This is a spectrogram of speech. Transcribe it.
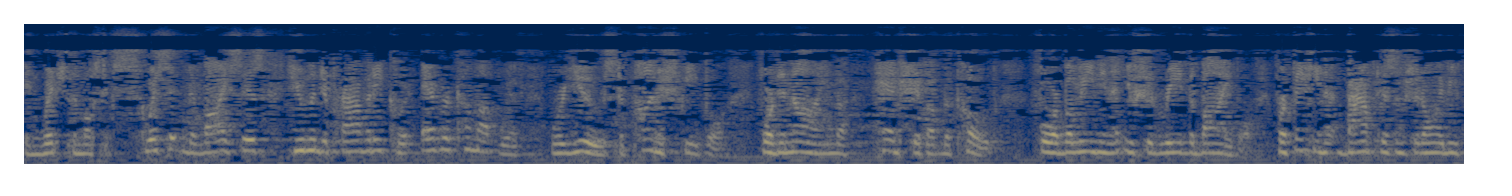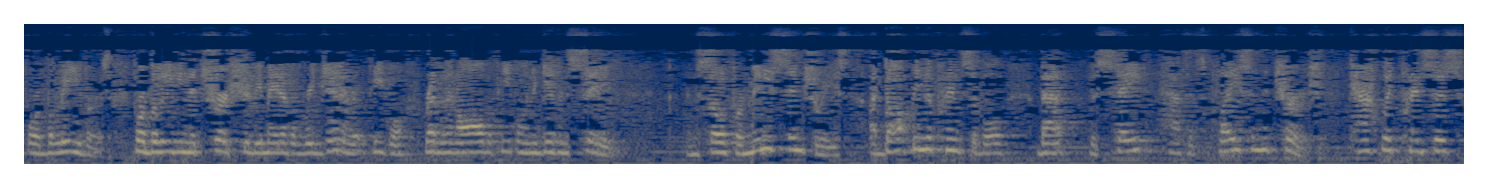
in which the most exquisite devices human depravity could ever come up with were used to punish people for denying the headship of the Pope, for believing that you should read the Bible, for thinking that baptism should only be for believers, for believing the church should be made up of regenerate people rather than all the people in a given city. And so, for many centuries, adopting the principle that the state has its place in the church, Catholic princes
